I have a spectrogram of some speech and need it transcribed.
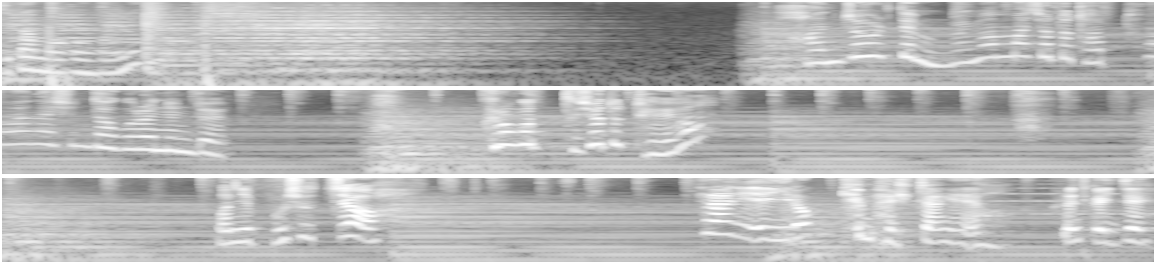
네가 먹은 거니? 안 좋을 땐 물만 마셔도 다 토해내신다고 그랬는데 그런 거 드셔도 돼요? 언니 보셨죠? 혜란이 얘 이렇게 말짱해요. 그러니까 이제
